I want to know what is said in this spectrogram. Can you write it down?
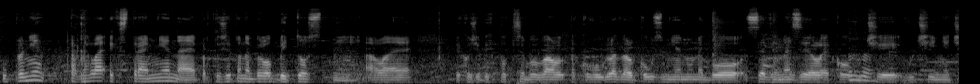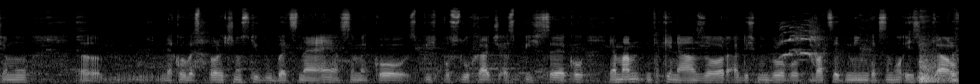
Úplně takhle extrémně ne, protože to nebylo bytostný, ale jako že bych potřeboval takovouhle velkou změnu nebo se vymezil jako uh-huh. vůči, vůči něčemu, uh, jako ve společnosti vůbec ne, já jsem jako spíš posluchač a spíš se jako, já mám taky názor a když mi bylo o 20 mín, tak jsem ho i říkal.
